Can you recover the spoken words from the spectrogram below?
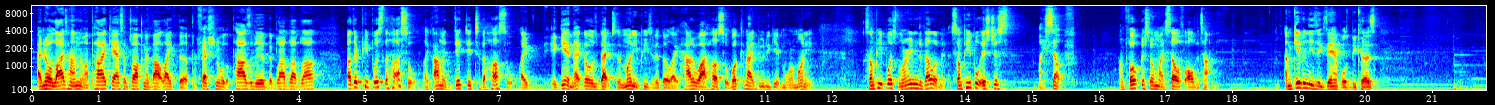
I know a lot of times in my podcast, I'm talking about like the professional, the positive, the blah, blah, blah. Other people, it's the hustle. Like I'm addicted to the hustle. Like, again, that goes back to the money piece of it though. Like, how do I hustle? What can I do to get more money? Some people, it's learning and development. Some people, it's just myself. I'm focused on myself all the time. I'm giving these examples because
